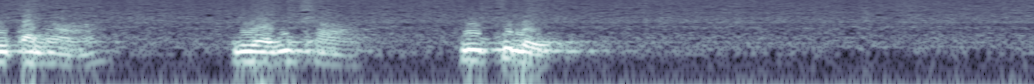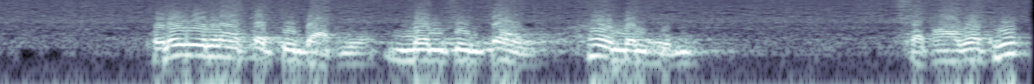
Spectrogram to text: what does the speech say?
มีปัญหามีวิชา มีกิเลสเพราะนั้นเวลาปฏิบัติเนี่ย มันจึงต้องให้มันเห็น สภาวะทุกข์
